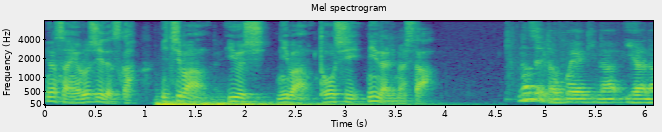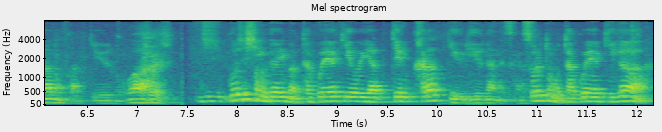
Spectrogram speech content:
皆さんよろしいですか？1番融資2番投資になりました。なぜたこ焼きが嫌なのかっていうのは、はい。じご自身が今たこ焼きをやってるからっていう理由なんですかそれともたこ焼きが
